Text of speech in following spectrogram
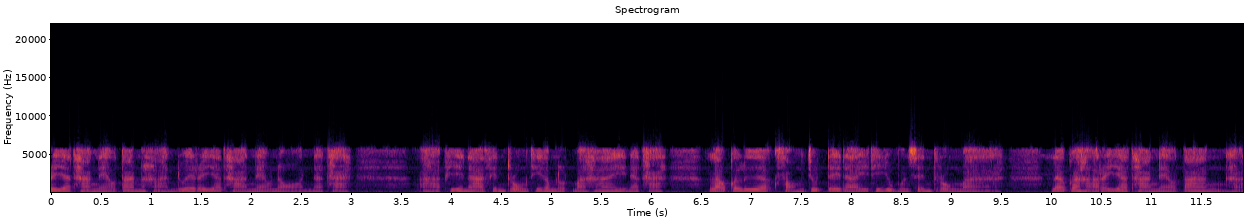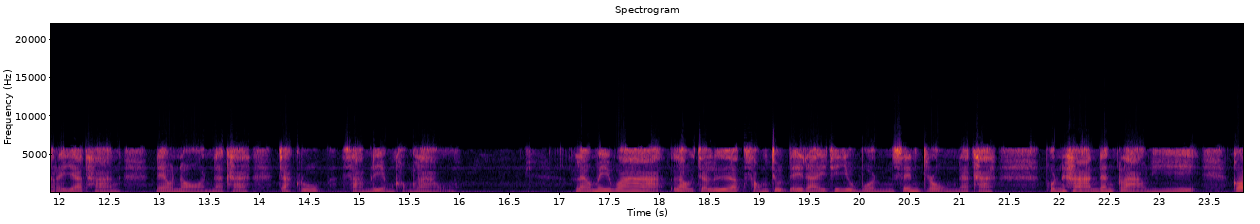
ระยะทางแนวต้านหารด้วยระยะทางแนวนอนนะคะพิจารณาเส้นตรงที่กำหนดมาให้นะคะ เราก็เลือก 2 จุดใด ๆ ที่อยู่บนเส้นตรงมา แล้วก็หาระยะทางแนวตั้ง หาระยะทางแนวนอนนะคะ จากรูปสามเหลี่ยมของเรา แล้วไม่ว่าเราจะเลือก 2 จุดใด ๆ ที่อยู่บนเส้นตรงนะคะ ผลหารดังกล่าวนี้ ก็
